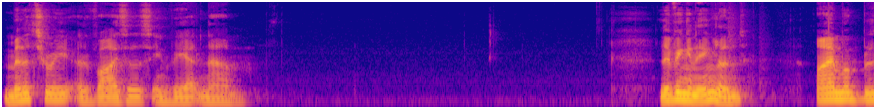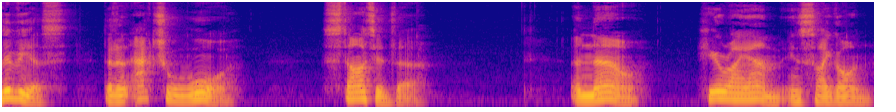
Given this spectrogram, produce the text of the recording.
military advisors in Vietnam. Living in England, I am oblivious that an actual war started there. And now, here I am in Saigon.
